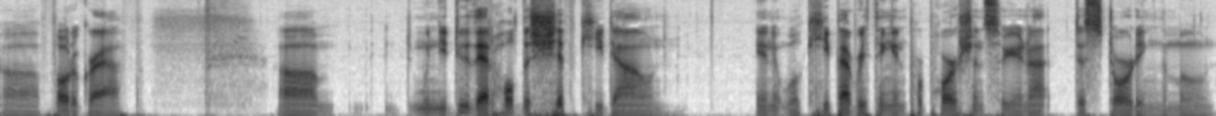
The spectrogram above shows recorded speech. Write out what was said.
uh, photograph. Um, when you do that hold the shift key down and it will keep everything in proportion so you're not distorting the moon.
